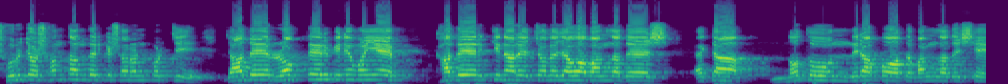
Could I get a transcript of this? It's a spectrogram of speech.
সূর্য সন্তানদেরকে স্মরণ করছি। যাদের রক্তের বিনিময়ে খাদের কিনারে চলে যাওয়া বাংলাদেশ একটা নতুন নিরাপদ বাংলাদেশে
